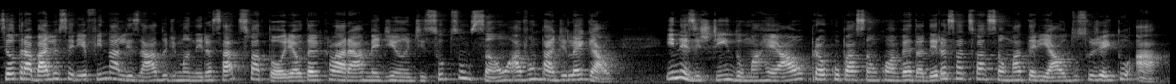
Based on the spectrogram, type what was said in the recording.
seu trabalho seria finalizado de maneira satisfatória ao declarar, mediante subsunção, a vontade legal inexistindo uma real preocupação com a verdadeira satisfação material do sujeito A.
